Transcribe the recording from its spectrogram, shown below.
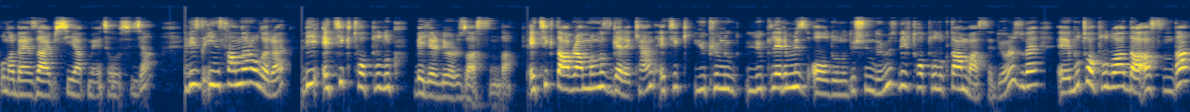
buna benzer bir şey yapmaya çalışacağım. Biz insanlar olarak bir etik topluluk belirliyoruz aslında. Etik davranmamız gereken, etik yükümlülüklerimiz olduğunu düşündüğümüz bir topluluktan bahsediyoruz ve e, bu topluluğa da aslında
